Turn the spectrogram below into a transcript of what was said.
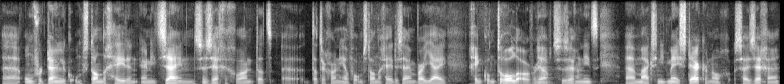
eh, onfortuinlijke omstandigheden er niet zijn. Ze zeggen gewoon dat, eh, dat er gewoon heel veel omstandigheden zijn waar jij geen controle over Ja. hebt. Ze zeggen niet, eh, maak ze niet mee. Sterker nog, zij zeggen,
